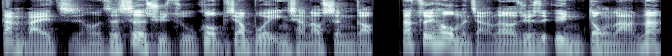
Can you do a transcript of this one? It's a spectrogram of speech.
蛋白质哦这摄取足够，比较不会影响到身高。那最后我们讲到的就是运动啦，那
